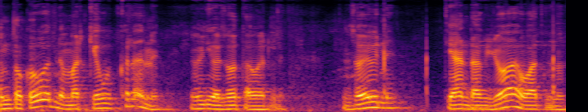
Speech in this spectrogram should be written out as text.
એમ તો કહું ને મારે કેવું જ ખરા ને વીડિયો જોતા હોય એટલે. જોયું ને? ધ્યાન રાખજો આ વાતનું.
